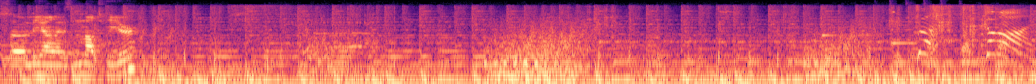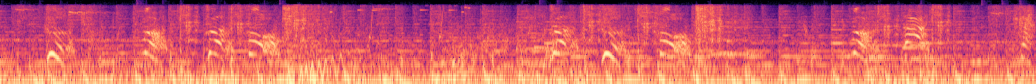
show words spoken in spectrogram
So Leon is not here. Come on! Come on! Come on!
